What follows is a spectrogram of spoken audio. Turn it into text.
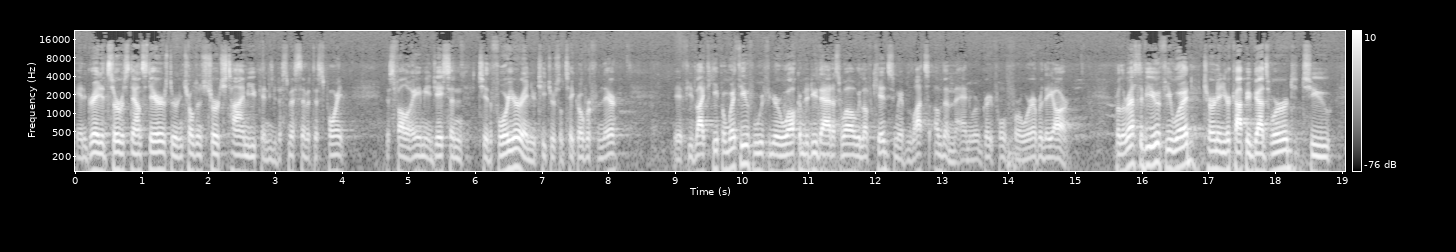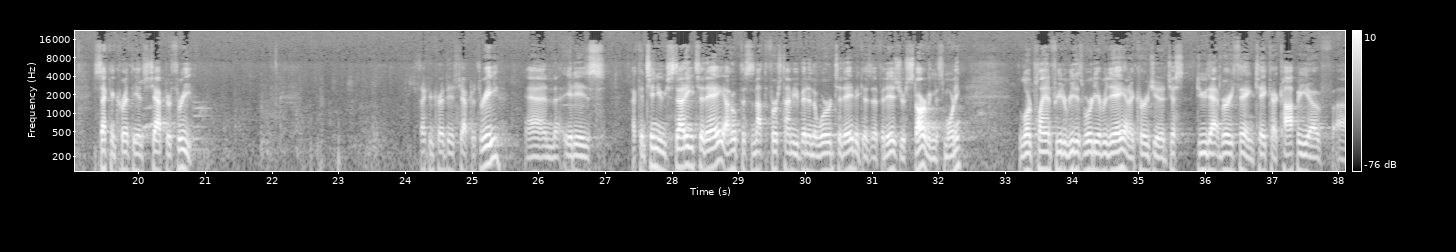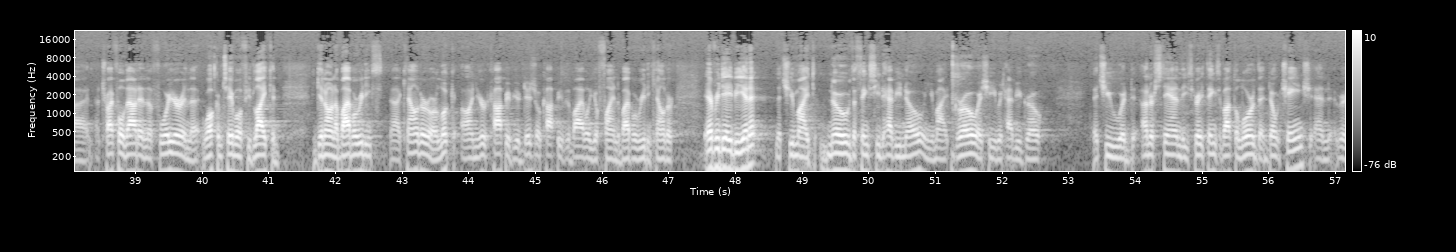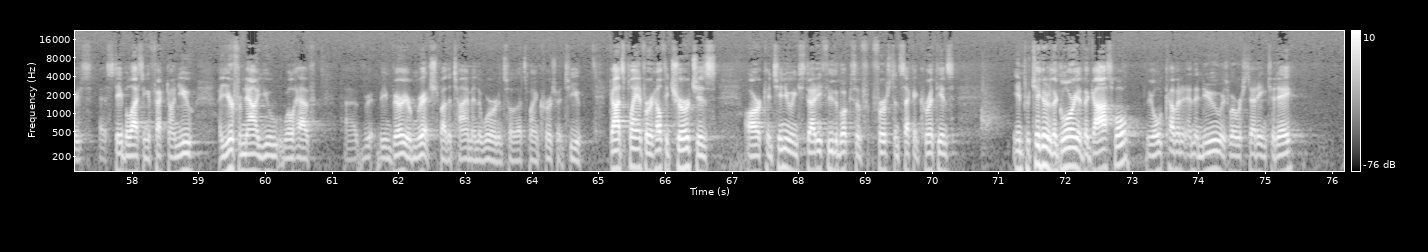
integrated service downstairs during children's church time. You can dismiss them at this point. Just follow Amy and Jason to the foyer, and your teachers will take over from there. If you'd like to keep them with you, you're welcome to do that as well. We love kids, and we have lots of them, and we're grateful for wherever they are. For the rest of you, if you would, turn in your copy of God's Word to 2 Corinthians chapter 3. 2 Corinthians chapter 3, and it is a continuing study today. I hope this is not the first time you've been in the Word today, because if it is, you're starving this morning. The Lord planned for you to read His Word every day, and I encourage you to just do that very thing. Take a copy of uh, a trifold out in the foyer and the welcome table if you'd like, and get on a Bible reading uh, calendar or look on your copy of your digital copy of the Bible. You'll find a Bible reading calendar. Every day be in it, that you might know the things He'd have you know, and you might grow as He would have you grow. That you would understand these great things about the Lord that don't change and very stabilizing effect on you. A year from now, you will have uh, being very enriched by the time in the Word, and so that's my encouragement to you. God's plan for a healthy church is our continuing study through the books of 1st and 2nd Corinthians. In particular, the glory of the gospel, the Old Covenant and the New, is where we're studying today.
